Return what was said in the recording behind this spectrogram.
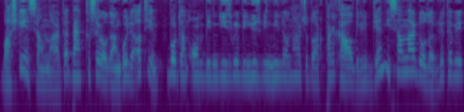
başka insanlarda ben kısa yoldan golü atayım. Buradan 10 bin, 20 bin, 100 bin, milyonlarca dolar para kaldırayım diyen insanlar da olabiliyor. Tabii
